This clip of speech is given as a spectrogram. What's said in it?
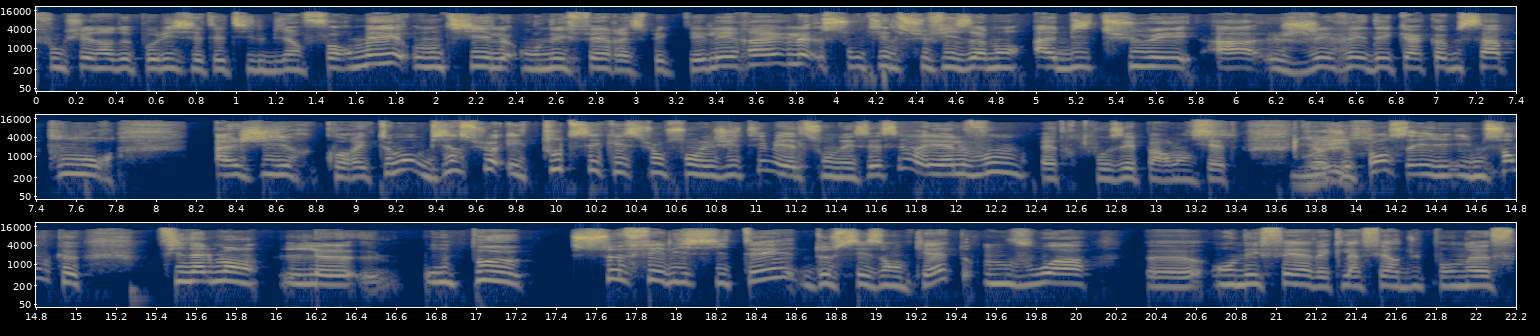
fonctionnaires de police étaient-ils bien formés? Ont-ils en effet respecté les règles? Sont-ils suffisamment habitués à gérer des cas comme ça pour agir correctement? Bien sûr, et toutes ces questions sont légitimes et elles sont nécessaires et elles vont être posées par l'enquête. Je pense, il, il, me semble que finalement, le, on peut se féliciter de ces enquêtes. On voit euh, en effet avec l'affaire du Pont-Neuf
